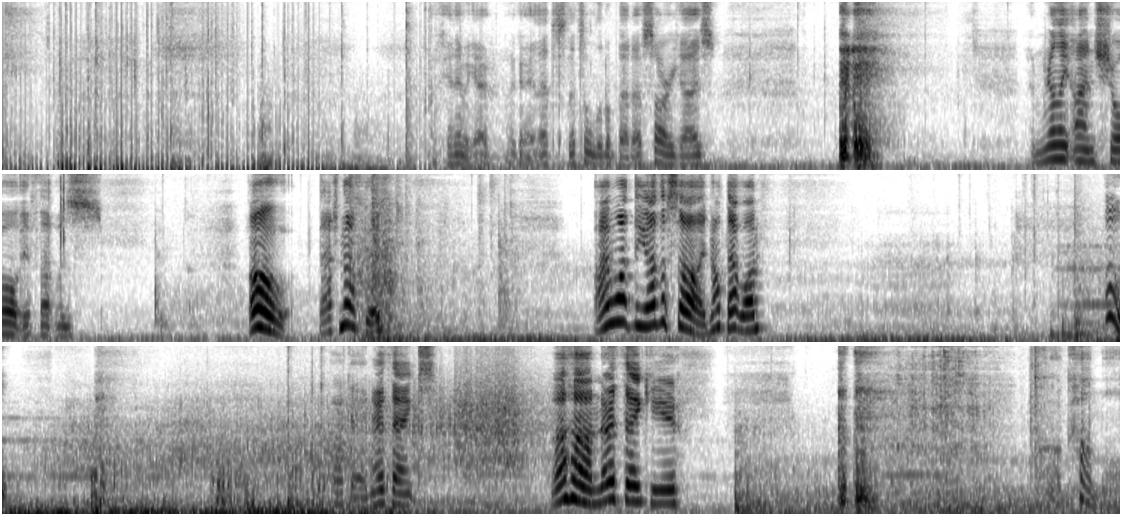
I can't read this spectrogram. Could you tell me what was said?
Okay, there we go. Okay, that's that's a little better. Sorry, guys. I'm really unsure if that was... Oh, that's not good. I want the other side, not that one. Oh. Okay, no thanks. Uh-huh, no thank you. oh, come on.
